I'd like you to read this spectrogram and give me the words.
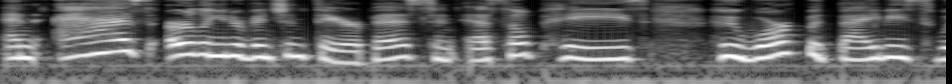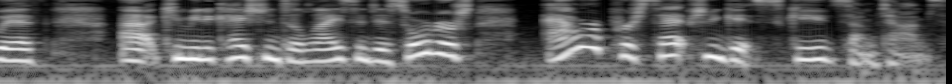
And as early intervention therapists and SLPs who work with babies with uh, communication delays and disorders, our perception gets skewed sometimes.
